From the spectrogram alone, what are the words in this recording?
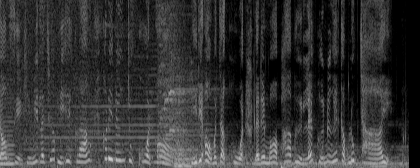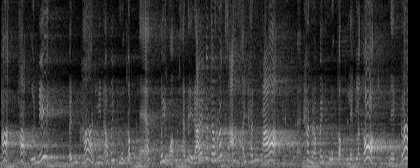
ยอมเสี่ยงชีวิตและเชื่อผีอีกครั้ง เขาได้ดึงจุกขวดออก ผีได้ออกมาจากขวด และได้มอบผ้าผืนเล็กผืนหนึ่งให้กับลูกชายอะผ้าผืนนี้ เป็นผ้าที่นำไปถูกับแผล ไม่ว่าแผลใดๆก็จะรักษาหายทันตาแต่ถ้านำไปถูกับเหล็กแล้วก็ เหล็กกล้า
